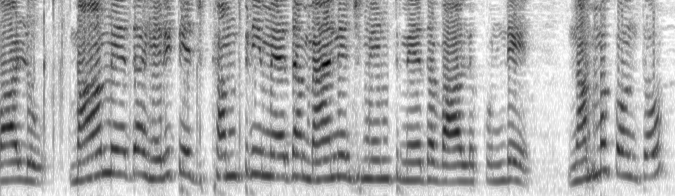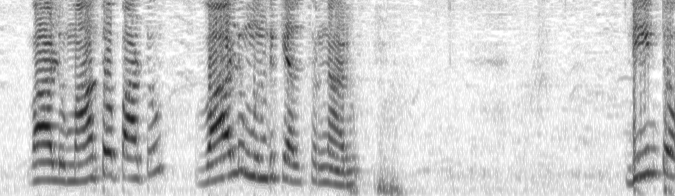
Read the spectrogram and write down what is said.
వాళ్ళు మా మీద హెరిటేజ్ కంపెనీ మీద మేనేజ్మెంట్ మీద వాళ్ళకుండే నమ్మకంతో వాళ్ళు మాతో పాటు వాళ్ళు ముందుకెళ్తున్నారు. దీంతో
